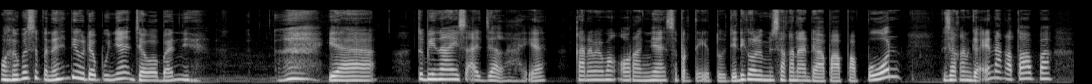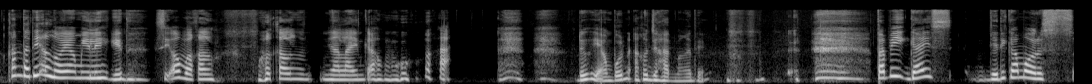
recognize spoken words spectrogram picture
Walaupun sebenarnya dia udah punya jawabannya. Ya to be nice aja lah ya. Karena memang orangnya seperti itu. Jadi kalau misalkan ada apa-apapun misalkan gak enak atau apa kan tadi lo yang milih gitu. Si O bakal bakal nyalain kamu. Duh ya ampun aku jahat banget ya. Tapi guys jadi kamu harus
